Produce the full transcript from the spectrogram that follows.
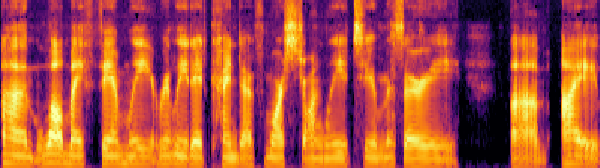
Um, while my family related kind of more strongly to Missouri, um, I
